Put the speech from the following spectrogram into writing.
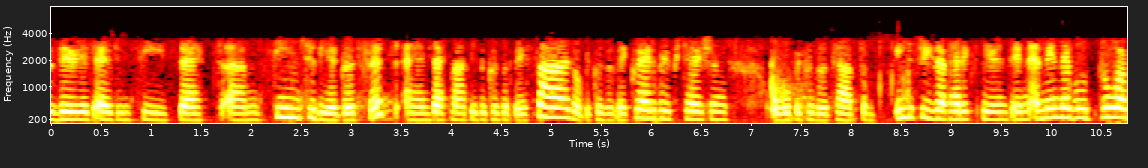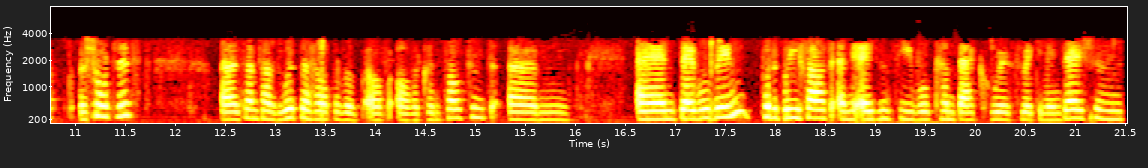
the various agencies that um, seem to be a good fit, and that might be because of their size or because of their creative reputation or because of the types of industries they've had experience in, and then they will draw up a short list, uh, sometimes with the help of a, of, of a consultant, um, and they will then put a brief out, and the agency will come back with recommendations.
